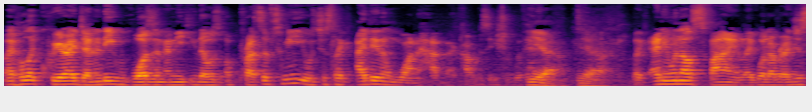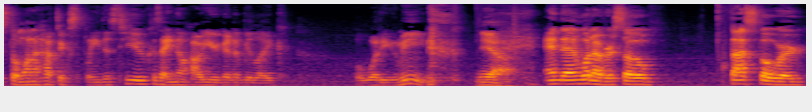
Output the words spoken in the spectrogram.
my whole like queer identity wasn't anything that was oppressive to me. It was just like I didn't want to have that conversation with him. Yeah. Yeah. Like anyone else, fine. Like whatever. I just don't want to have to explain this to you because I know how you're gonna be like. Well, what do you mean? Yeah. and then whatever. So fast forward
